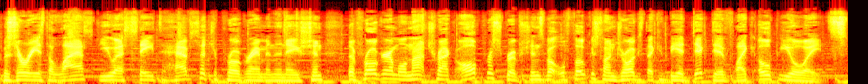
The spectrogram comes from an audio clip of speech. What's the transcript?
Missouri is the last U.S. state to have such a program in the nation. The program will not track all prescriptions, but will focus on drugs that can be addictive, like opioids.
